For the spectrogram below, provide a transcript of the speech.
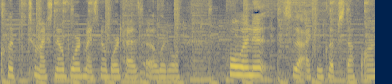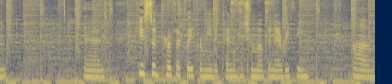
clipped to my snowboard. My snowboard has a little hole in it so that I can clip stuff on. And he stood perfectly for me to kind of hitch him up and everything. Um,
